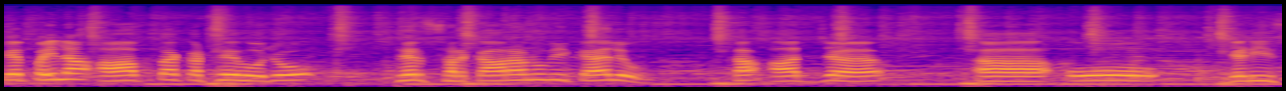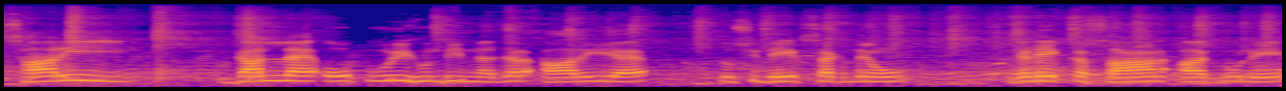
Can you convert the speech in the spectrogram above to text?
ਕਿ ਪਹਿਲਾਂ ਆਪ ਤਾਂ ਇਕੱਠੇ ਹੋ ਜਾਓ, ਫਿਰ ਸਰਕਾਰਾਂ ਨੂੰ ਵੀ ਕਹਿ ਲਿਓ। ਤਾਂ ਅੱਜ ਉਹ ਜਿਹੜੀ ਸਾਰੀ ਗੱਲ ਹੈ ਉਹ ਪੂਰੀ ਹੁੰਦੀ ਨਜ਼ਰ ਆ ਰਹੀ ਹੈ। ਤੁਸੀਂ ਦੇਖ ਸਕਦੇ ਹੋ ਜਿਹੜੇ ਕਿਸਾਨ ਆਗੂ ਨੇ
